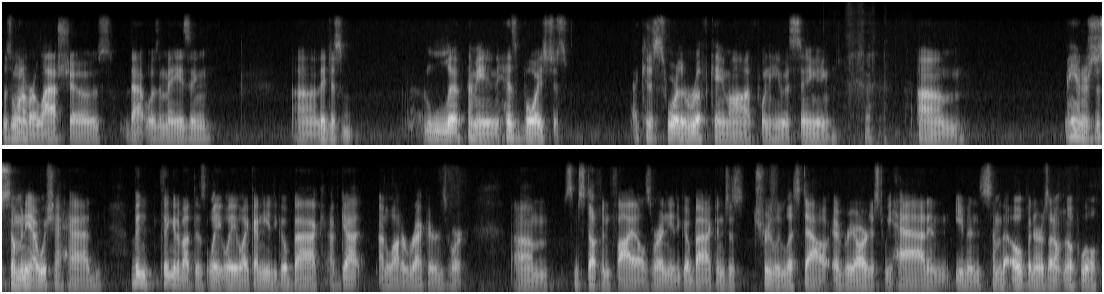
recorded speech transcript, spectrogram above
was one of our last shows. That was amazing. Uh, they just lit. I mean, his voice just. I could have swore the roof came off when he was singing. um, man, there's just so many. I wish I had. I've been thinking about this lately. Like I need to go back. I've got a lot of records where. Um, some stuff in files where I need to go back and just truly list out every artist we had and even some of the openers. I don't know if we'll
